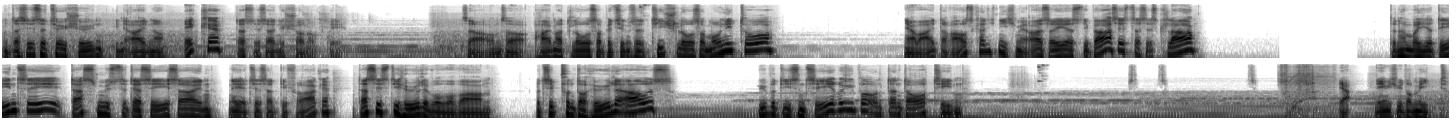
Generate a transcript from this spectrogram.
Und das ist natürlich schön in einer Ecke. Das ist eigentlich schon okay. So, unser heimatloser bzw. tischloser Monitor. Ja, weiter raus kann ich nicht mehr. Also hier ist die Basis, das ist klar. Dann haben wir hier den See. Das müsste der See sein. Ne, jetzt ist halt die Frage. Das ist die Höhle, wo wir waren. Im Prinzip von der Höhle aus über diesen See rüber und dann dorthin. Ja, nehme ich wieder mit.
